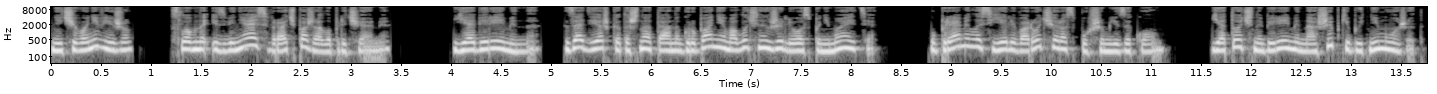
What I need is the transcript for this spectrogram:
«Ничего не вижу». Словно извиняясь, врач пожала плечами. «Я беременна. Задержка, тошнота, нагрубание молочных желез, понимаете?» Упрямилась, еле ворочая распухшим языком. «Я точно беременна, ошибки быть не может».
